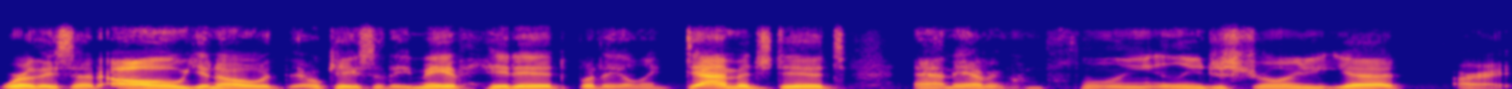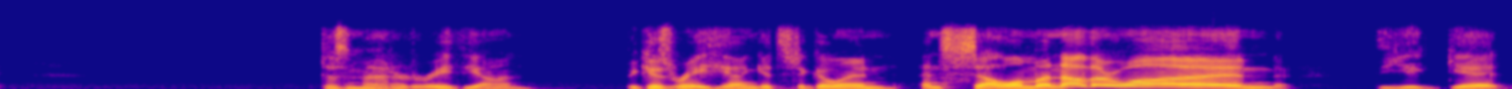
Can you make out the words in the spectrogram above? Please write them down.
where they said, oh, you know, okay, so they may have hit it, but they only damaged it, and they haven't completely destroyed it yet. All right. Doesn't matter to Raytheon because Raytheon gets to go in and sell them another one. Do you get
